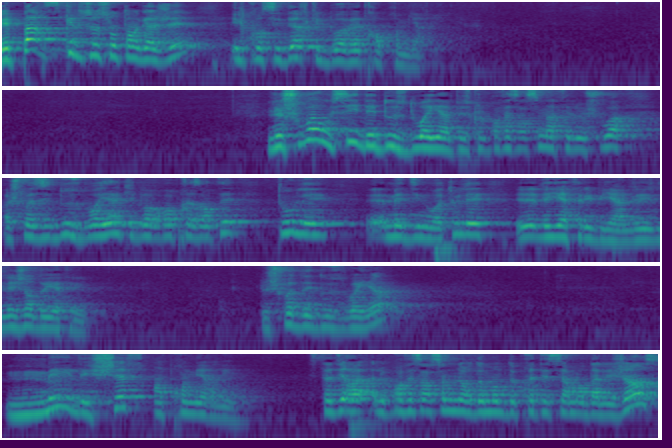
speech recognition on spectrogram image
Mais parce qu'ils se sont engagés, ils considèrent qu'ils doivent être en première ligne. Le choix aussi des douze doyens, puisque le professeur Sim a fait le choix, a choisi douze doyens qui doivent représenter tous les euh, Médinois, tous les, les Yathribiens, les, gens de Yathrib. Le choix des douze doyens met les chefs en première ligne. C'est-à-dire, le professeur Sam leur demande de prêter serment d'allégeance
